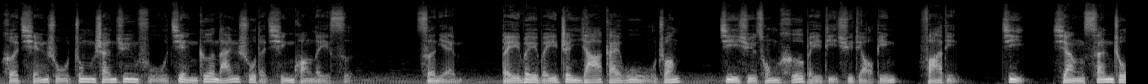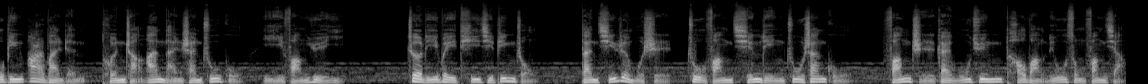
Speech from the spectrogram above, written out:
和前述中山军府剑戈难戍的情况类似。次年，北魏为镇压盖吴武装，继续从河北地区调兵，发定、即、向三州兵二万人屯长安南山诸谷，以防越役。这里未提及兵种，但其任务是驻防秦岭诸山谷，防止盖吴军逃往刘宋方向。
